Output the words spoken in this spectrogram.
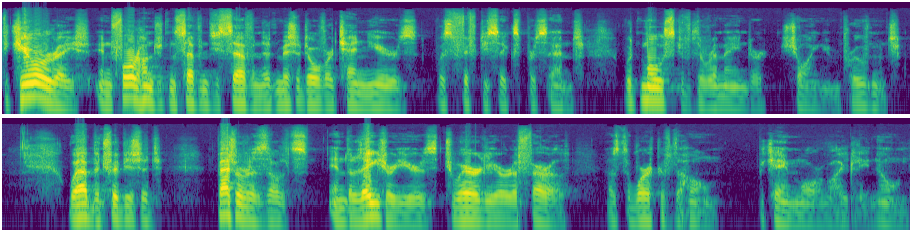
The cure rate in 477 admitted over 10 years was 56%, with most of the remainder showing improvement. Webb attributed better results in the later years to earlier referral as the work of the home became more widely known.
